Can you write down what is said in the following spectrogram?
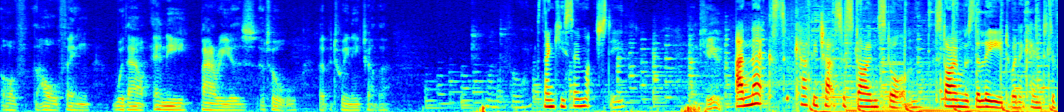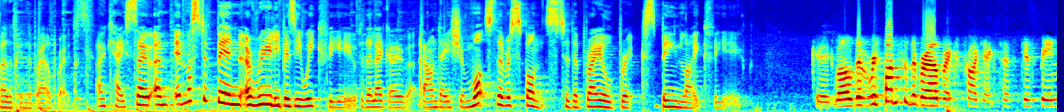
of the whole thing without any barriers at all uh, between each other. Wonderful. Thank you so much, Steve. Thank you. And next, Kathy chats to Stine Storm. Stine was the lead when it came to developing the Braille bricks. Okay, so um, it must have been a really busy week for you for the Lego Foundation. What's the response to the Braille bricks been like for you? Good. Well, the response to the Braille Bricks project has just been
